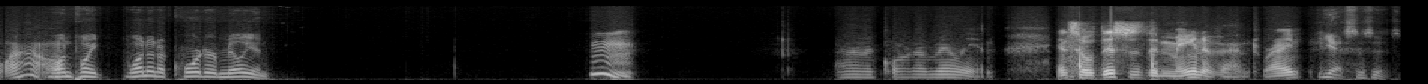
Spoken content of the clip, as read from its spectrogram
Wow. One point one and a quarter million. Hmm. One and a quarter million. And so this is the main event, right? Yes, this is.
